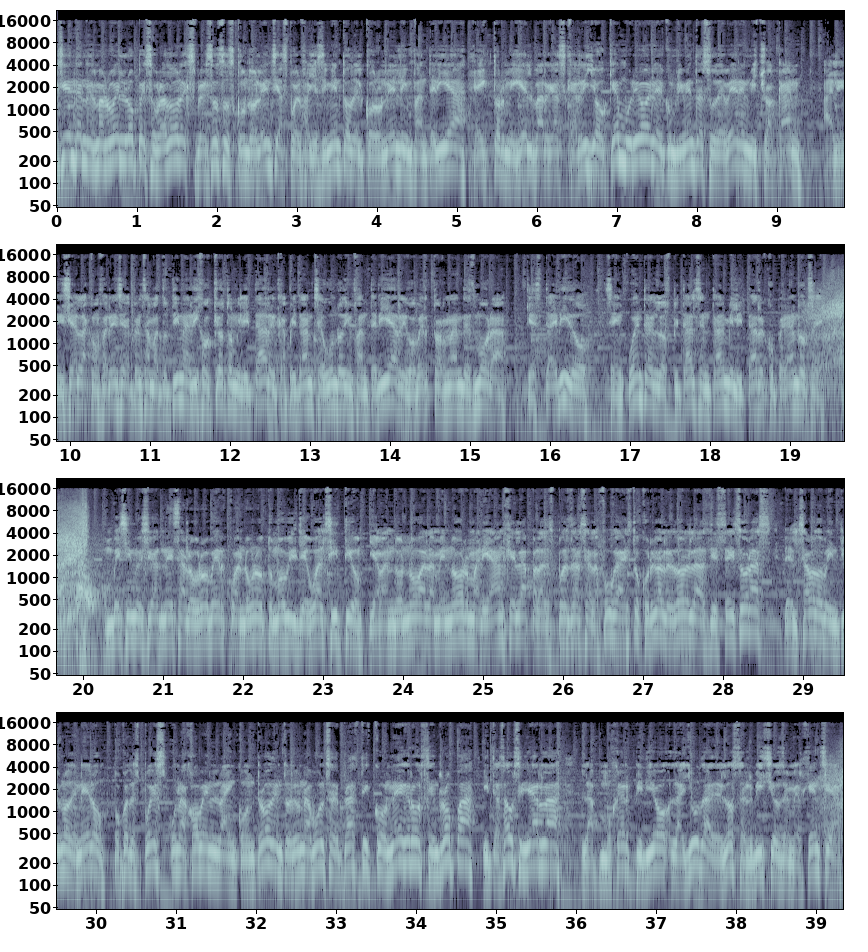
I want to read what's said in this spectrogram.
Presidente Andrés Manuel López Obrador expresó sus condolencias por el fallecimiento del coronel de infantería Héctor Miguel Vargas Carrillo, que murió en el cumplimiento de su deber en Michoacán. Al iniciar la conferencia de prensa matutina dijo que otro militar, el capitán segundo de infantería Rigoberto Hernández Mora, que está herido, se encuentra en el Hospital Central Militar recuperándose. Un vecino de Ciudad Neza logró ver cuando un automóvil llegó al sitio y abandonó a la menor María Ángela para después darse a la fuga. Esto ocurrió alrededor de las 16 horas del sábado 21 de enero. Poco después, una joven la encontró dentro de una bolsa de plástico negro sin ropa y tras auxiliarla, la mujer pidió la ayuda de los servicios de emergencia.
